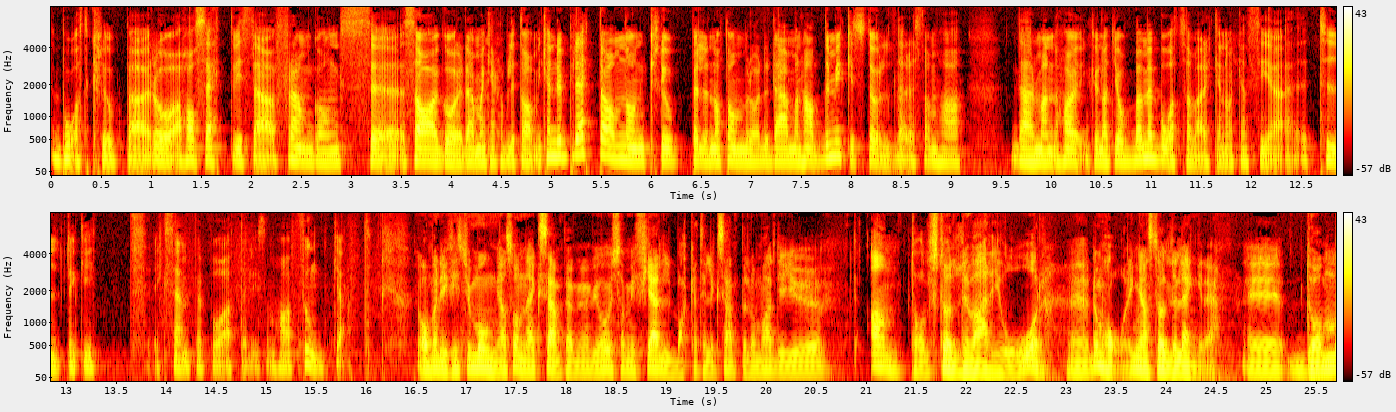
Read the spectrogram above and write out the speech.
båtklubbar och har sett vissa framgångssagor där man kanske blivit av med. Kan du berätta om någon klubb eller något område där man hade mycket stölder som har där man har kunnat jobba med båtsamverkan och kan se ett tydligt exempel på att det liksom har funkat? Ja men det finns ju många sådana exempel. Men vi har ju som i Fjällbacka till exempel. De hade ju ett antal stölder varje år. Eh, de har inga stölder längre. Eh, de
